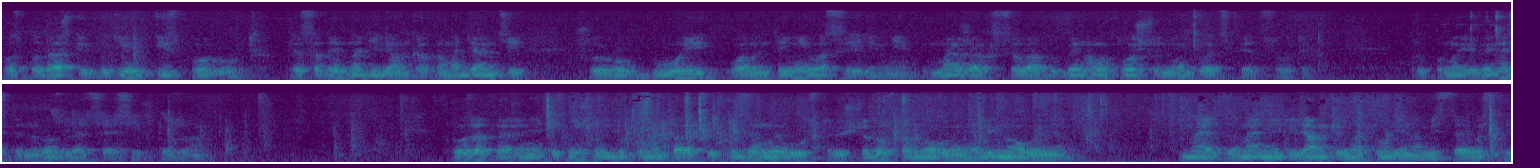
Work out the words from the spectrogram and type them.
господарських будівель і споруд. Присадибна ділянка громадянці Шурубурі Валентині Васильівні в межах села Дубинова площею 025 сотих. Пропоную винести на розгляд сесії. Хто за? Про затвердження технічної документації і землеустрою щодо встановлення відновлення меж земельної ділянки в натурі на місцевості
